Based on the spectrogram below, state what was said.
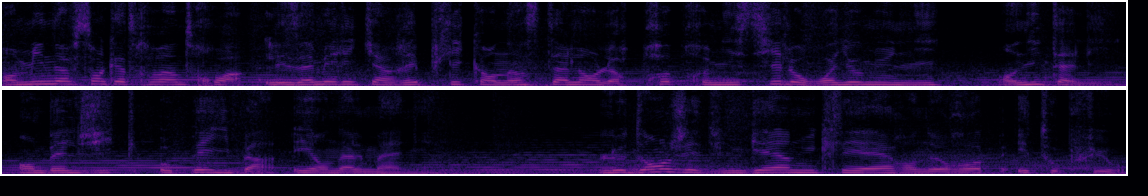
En 1983, les Américains répliquent en installant leurs propres missiles au Royaume-Uni, en Italie, en Belgique, aux Pays-Bas et en Allemagne. Le danger d'une guerre nucléaire en Europe est au plus haut.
